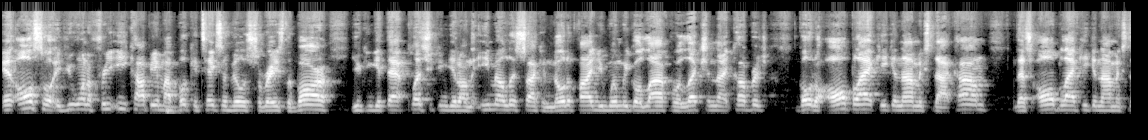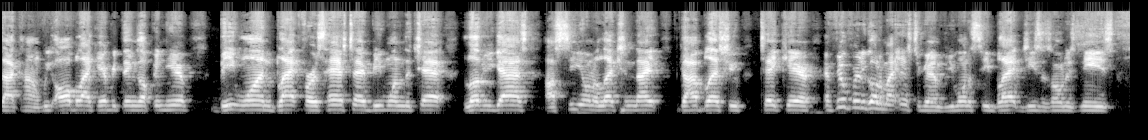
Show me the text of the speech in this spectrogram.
And also, if you want a free e-copy of my book, It Takes a Village to Raise the Bar, you can get that. Plus, you can get on the email list so I can notify you when we go live for election night coverage. Go to allblackeconomics.com. That's allblackeconomics.com. We all black everything up in here. B1 Black First hashtag B1 in the chat. Love you guys. I'll see you on election night. God bless you. Take care. And feel free to go to my Instagram if you want to see Black Jesus on his knees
